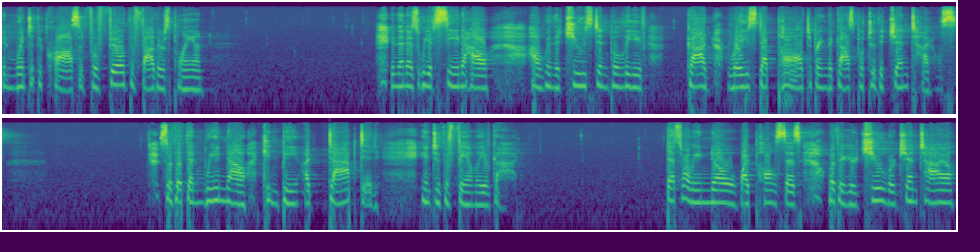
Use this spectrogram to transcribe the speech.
and went to the cross and fulfilled the Father's plan, and then, as we have seen, how, how when the Jews didn't believe, God raised up Paul to bring the gospel to the Gentiles. So that then we now can be adopted into the family of God. That's why we know why Paul says whether you're Jew or Gentile,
